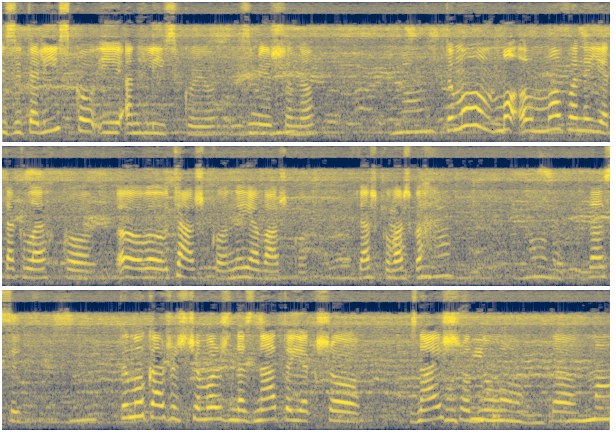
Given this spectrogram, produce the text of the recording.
і з італійською, і англійською змішано. Ну, Тому мо- мова не є так легко, е, тяжко, не є важко. Тяжко, важко. ну. Досить. Тому кажуть, що можна знати, якщо знаєш По цій одну. мові. Так. Ну,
